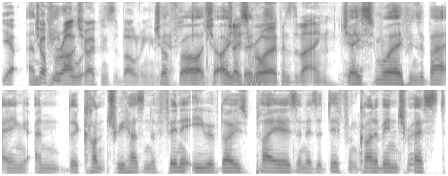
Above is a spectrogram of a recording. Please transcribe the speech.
Yep, And Jofra people- Archer opens the bowling. in the Archer opens. Jason Roy opens the batting. Jason Roy opens the batting, and the country has an affinity with those players, and there's a different kind of interest.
